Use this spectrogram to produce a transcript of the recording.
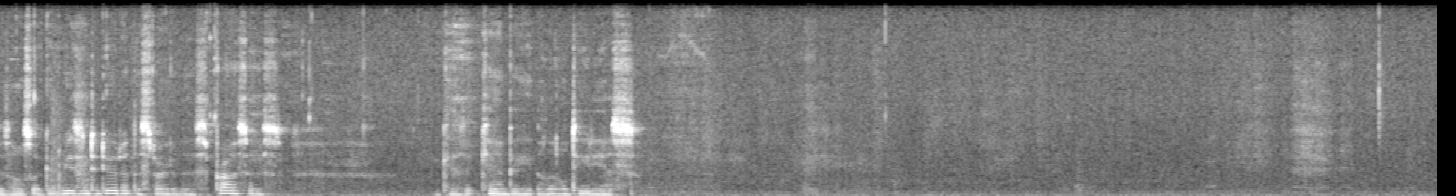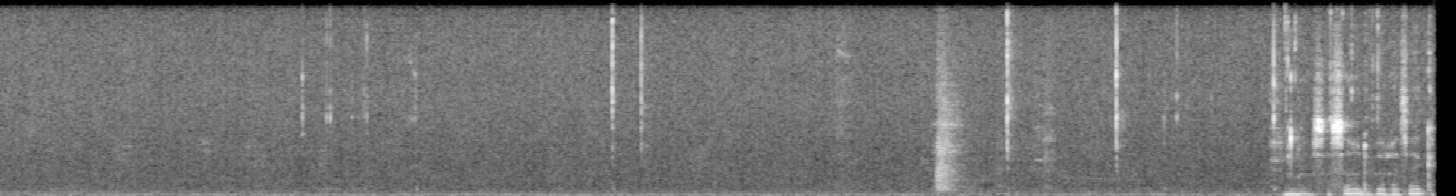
This is also a good reason to do it at the start of this process because it can be a little tedious. That's the sound of it, I think.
